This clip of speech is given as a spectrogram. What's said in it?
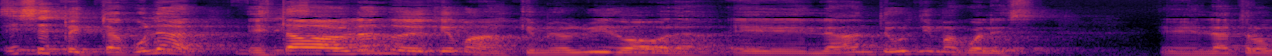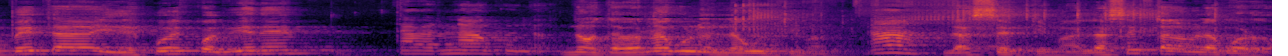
es espectacular. Estaba hablando de qué más, que me olvido ahora. Eh, la anteúltima, ¿cuál es? Eh, la trompeta y después, ¿cuál viene? Tabernáculo. No, tabernáculo es la última. Ah, La séptima. La sexta no me la acuerdo.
